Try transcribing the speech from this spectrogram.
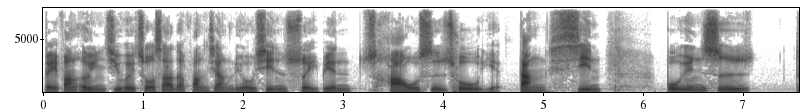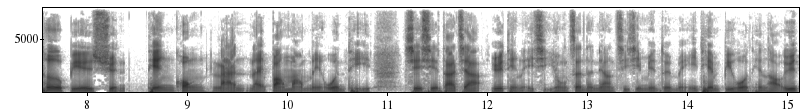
北方厄运机会坐煞的方向流心水边潮湿处也当心。不运是特别选天空蓝来帮忙没有问题。谢谢大家，约定了一起用正能量积极面对每一天，必获天好运。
